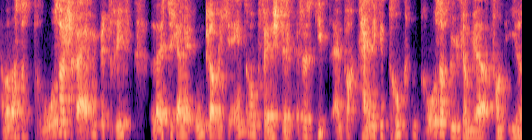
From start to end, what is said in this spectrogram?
Aber was das Prosaschreiben betrifft, lässt sich eine unglaubliche Änderung feststellen. Also es gibt einfach keine gedruckten Prosabücher mehr von ihr.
